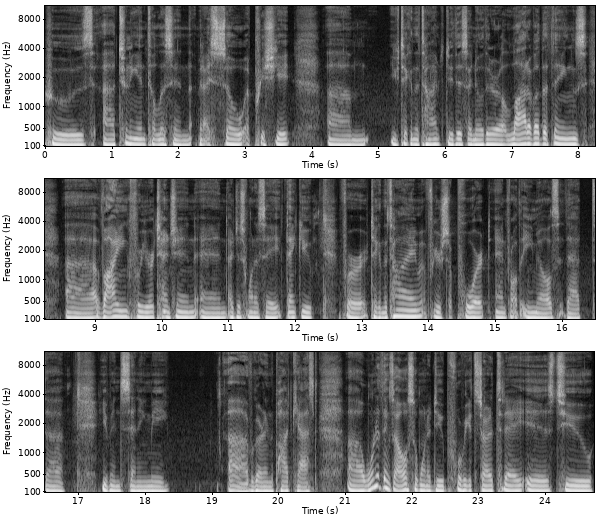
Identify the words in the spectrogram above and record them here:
who's uh, tuning in to listen. I mean, I so appreciate um, you taking the time to do this. I know there are a lot of other things uh, vying for your attention, and I just want to say thank you for taking the time, for your support, and for all the emails that uh, you've been sending me uh, regarding the podcast. Uh, one of the things I also want to do before we get started today is to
